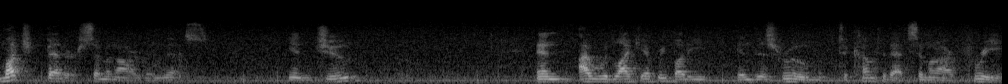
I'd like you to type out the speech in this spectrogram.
much better seminar than this in June. And I would like everybody in this room to come to that seminar free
